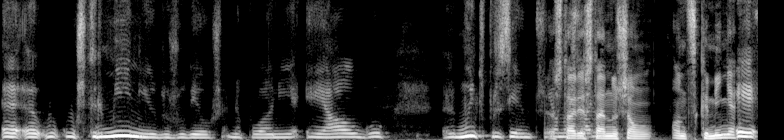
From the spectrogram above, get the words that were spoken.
Uh, o, extermínio dos judeus na Polónia é algo eh, muito presente. A é história, está no chão onde se caminha. É...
